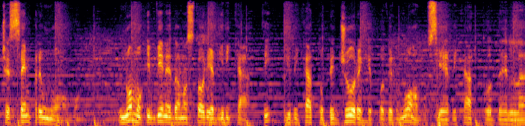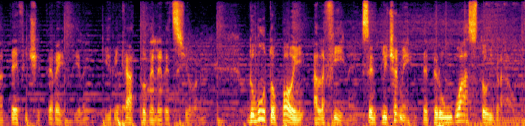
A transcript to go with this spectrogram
c'è sempre un uomo, un uomo che viene da una storia di ricatti, il ricatto peggiore che può avere un uomo sia il ricatto del deficit erettile, il ricatto dell'erezione, dovuto poi alla fine semplicemente per un guasto idraulico.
